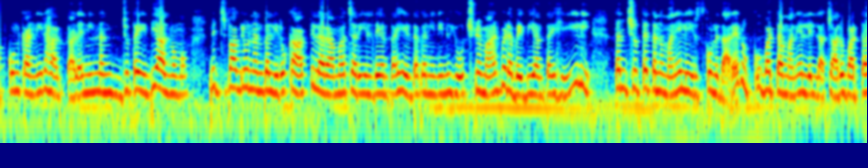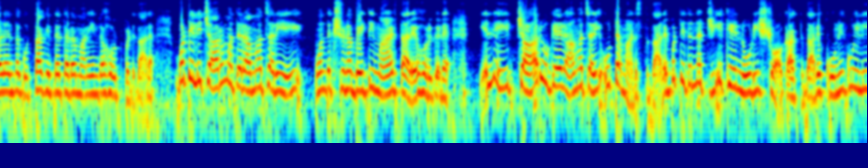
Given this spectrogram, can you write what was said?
ಅಪ್ಕೊಂಡು ಕಣ್ಣೀರು ಹಾಕ್ತಾಳೆ. ನೀನು ನನ್ನ ಜೊತೆ ಇದೆಯಾ ಅಲ್ವಾ ಮಾಮ್ ನಿಜವಾಗ್ಲೂ ನನಗಲ್ಲಿ ಇರೋಕೆ ಆಗ್ತಿಲ್ಲ. ರಾಮಾಚಾರಿ ಇಲ್ಲದೆ ಅಂತ ಹೇಳಿದಾಗ, ನೀನೇನು ಯೋಚನೆ ಮಾಡಬೇಡ ಬೇಬಿ ಅಂತ ಹೇಳಿ ತನ್ನ ಜೊತೆ ತನ್ನ ಮನೆಯಲ್ಲಿ ಇರಿಸ್ಕೊಂಡಿದ್ದಾರೆ. ರುಕ್ಕು ಬಟ್ ಮನೆಯಲ್ಲಿಲ್ಲ. ಚಾರು ಬರ್ತಾಳೆ ಅಂತ ಗೊತ್ತಾಗಿದ್ದೆ, ತಡ ಮನೆಯಿಂದ ಹೊರಟ್ಬಿಟ್ಟಿದ್ದಾರೆ. ಬಟ್ ಇಲ್ಲಿ ಚಾರು ಮತ್ತು ರಾಮಾಚಾರಿ ಒಂದು ಕ್ಷಣ ಭೇಟಿ ಮಾಡ್ತಾರೆ ಹೊರಗಡೆ. ಎಲ್ಲಿ ಚಾರುಗೆ ರಾಮಾಚಾರಿ ಊಟ ಮಾಡಿಸ್ತಿದ್ದಾರೆ. ಬಟ್ ಇದನ್ನು ಜಿ ಕೆ ನೋಡಿ ಶಾಕ್ ಆಗ್ತಿದ್ದಾರೆ. ಕೊನೆಗೂ ಇಲ್ಲಿ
